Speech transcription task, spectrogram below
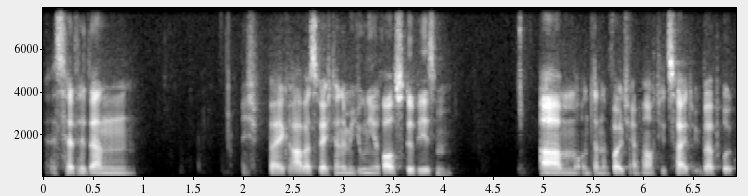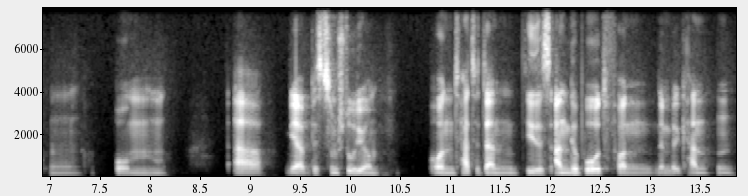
es hätte dann, ich, bei Grabers wäre ich dann im Juni raus gewesen. Ähm, und dann wollte ich einfach noch die Zeit überbrücken, um äh, ja, bis zum Studium. Und hatte dann dieses Angebot von einem Bekannten,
